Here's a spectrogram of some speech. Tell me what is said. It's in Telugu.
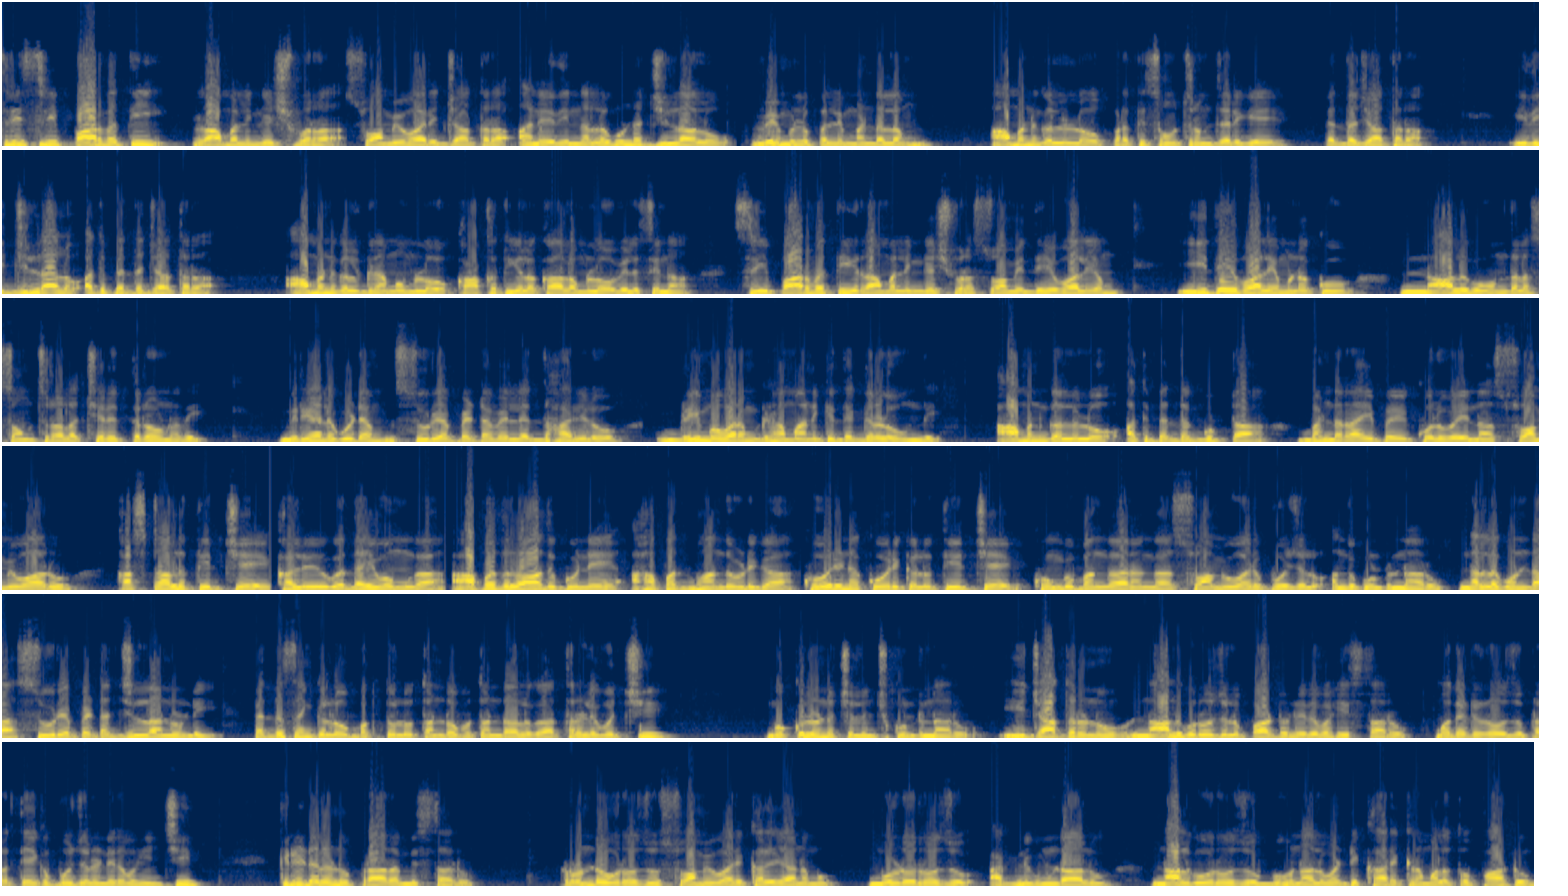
శ్రీ శ్రీ పార్వతి రామలింగేశ్వర స్వామివారి జాతర అనేది నల్లగొండ జిల్లాలో వేములపల్లి మండలం ఆమనగల్లులో ప్రతి సంవత్సరం జరిగే పెద్ద జాతర. ఇది జిల్లాలో అతిపెద్ద జాతర. ఆమనగల్ గ్రామంలో కాకతీయుల కాలంలో వెలిసిన శ్రీ పార్వతి రామలింగేశ్వర స్వామి దేవాలయం ఈ దేవాలయమునకు నాలుగు వందల సంవత్సరాల చరిత్ర ఉన్నది. మిర్యాలగూడెం సూర్యాపేట వెళ్ళే దారిలో భీమవరం గ్రామానికి దగ్గరలో ఉంది. ఆమన్గల్లులో అతిపెద్ద గుట్ట బండరాయిపై కొలువైన స్వామివారు కష్టాలు తీర్చే కలియుగ దైవంగా ఆపదలు ఆదుకునే అహపద్బాంధవుడిగా కోరిన కోరికలు తీర్చే కొంగు బంగారంగా స్వామివారి పూజలు అందుకుంటున్నారు. నల్లగొండ సూర్యాపేట జిల్లా నుండి పెద్ద సంఖ్యలో భక్తులు తండోపతండాలుగా తరలివచ్చి మొక్కులను చెల్లించుకుంటున్నారు. ఈ జాతరను నాలుగు రోజుల పాటు నిర్వహిస్తారు. మొదటి రోజు ప్రత్యేక పూజలు నిర్వహించి క్రీడలను ప్రారంభిస్తారు. రెండవ రోజు స్వామివారి కళ్యాణము మూడో రోజు అగ్నిగుండాలు నాలుగవ రోజు బోనాలు వంటి కార్యక్రమాలతో పాటు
